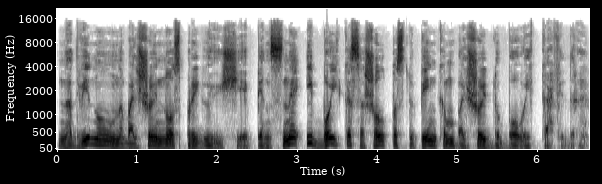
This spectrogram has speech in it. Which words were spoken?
надвинул на большой нос прыгающее пенсне и бойко сошел по ступенькам большой дубовой кафедры.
